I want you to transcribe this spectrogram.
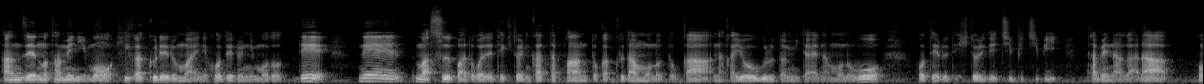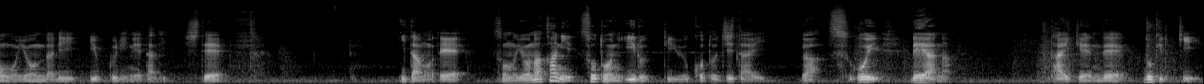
安全のためにも日が暮れる前にホテルに戻ってで、まあ、スーパーとかで適当に買ったパンとか果物とかなんかヨーグルトみたいなものをホテルで一人でちびちび食べながら本を読んだりゆっくり寝たりしていたのでその夜中に外にいるっていうこと自体がすごいレアな体験でドキドキ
